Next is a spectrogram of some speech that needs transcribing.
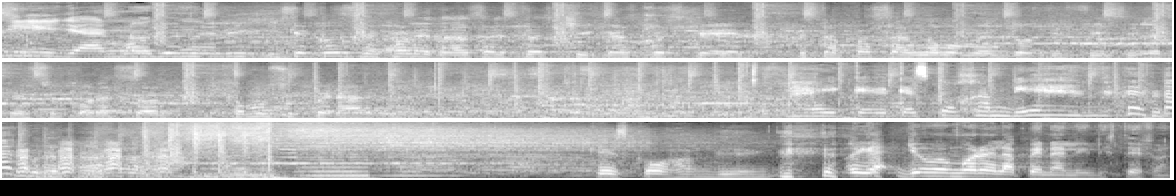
Sí, ya no. Oye, Nelly, ¿y qué consejo le das a estas chicas pues que están pasando momentos difíciles en su corazón? ¿Cómo superarlo? Ay, que, que escojan bien. Que escojan bien. Oiga, yo me muero de la pena, Lili Stefan.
